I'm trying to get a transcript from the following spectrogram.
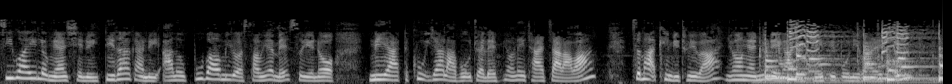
စီးပွားရေးလုပ်ငန်းရှင်တွေ၊ဒေသခံတွေ အားလုံးပူးပေါင်းပြီးတော့ ဆောင်ရွက်မယ်ဆိုရင်တော့ နေရာတခု ရလာဖို့အတွက်လည်း မျှော်လင့်ထားကြတာပါ။ကျမ ခင်ဖြူထွေးပါ။ရွာငံမြို့နယ်ကနေ သတင်းပေးပို့နေပါတယ်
